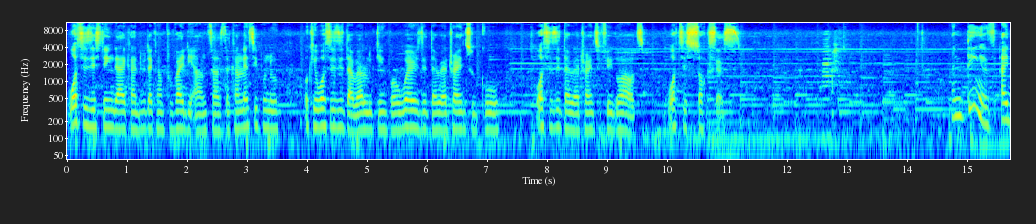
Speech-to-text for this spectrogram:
What is this thing that I can do that can provide the answers, that can let people know, okay, what is it that we are looking for? Where is it that we are trying to go? What is it that we are trying to figure out? What is success? And things I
